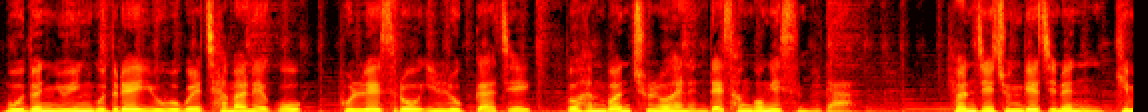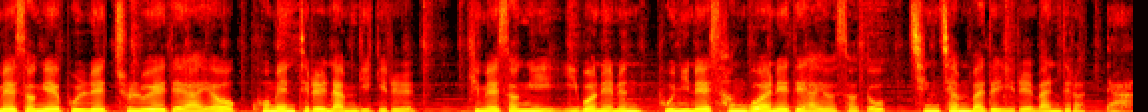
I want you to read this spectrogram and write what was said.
모든 유인구들의 유혹을 참아내고 볼넷으로 1루까지 또 한 번 출루하는 데 성공했습니다. 현지 중계진은 김혜성의 볼넷 출루에 대하여 코멘트를 남기기를 김혜성이 이번에는 본인의 선고안에 대하여서도 칭찬받을 일을 만들었다.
